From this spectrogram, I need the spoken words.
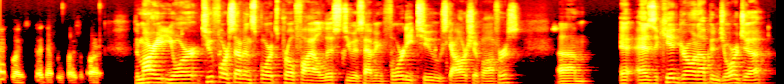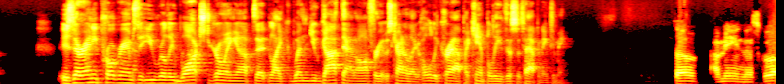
that plays, that definitely plays a part. Damari, your 247 sports profile lists you as having 42 scholarship offers. Um, as a kid growing up in Georgia, is there any programs that you really watched growing up that, like, when you got that offer, it was kind of like, holy crap, I can't believe this is happening to me? So, I mean, the school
